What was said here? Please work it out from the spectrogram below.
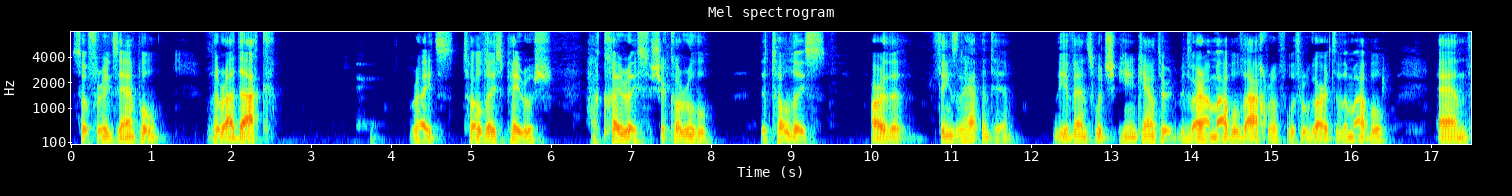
So, for example, the Radak writes, Toldos Perush, Hakairos Shekaruhu. The Toldos are the things that happened to him, the events which he encountered, Bidvar Hamabul, the Achrov, with regard to the Mabul, and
